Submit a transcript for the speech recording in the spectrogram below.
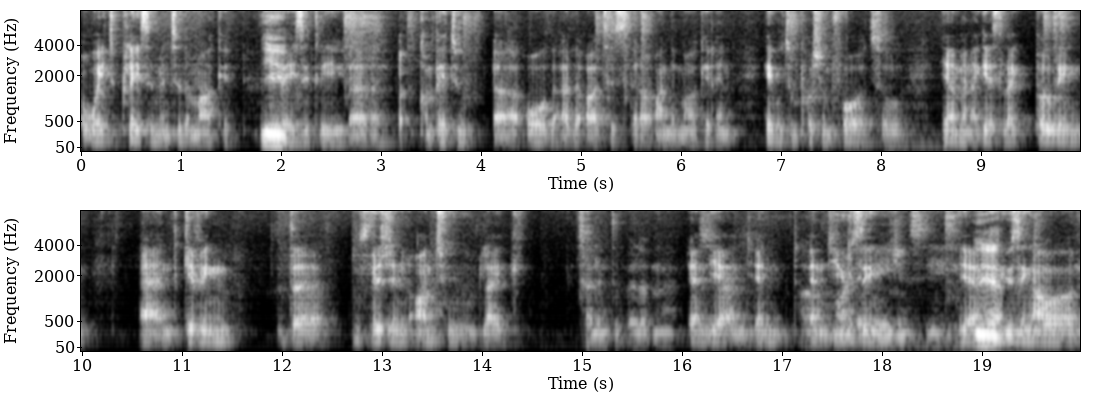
a way to place him into the market. Yeah. Basically, uh, compared to uh, all the other artists that are on the market and able to push him forward. So yeah, man, I guess like building and giving the vision onto like Talent development. and yeah and and, uh, and using agency. yeah, Yeah. using our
